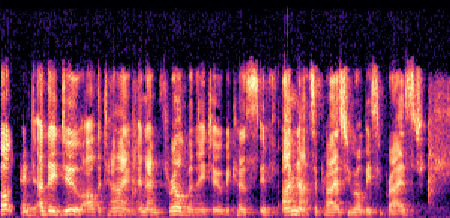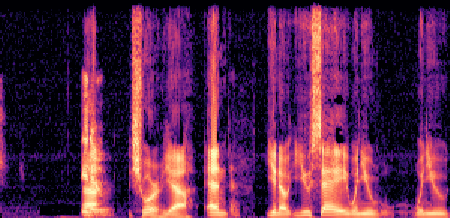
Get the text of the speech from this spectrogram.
Oh, uh, they do all the time, and I'm thrilled when they do because if I'm not surprised, you won't be surprised. You uh, know. Sure. Yeah, and you know, you say when you when you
